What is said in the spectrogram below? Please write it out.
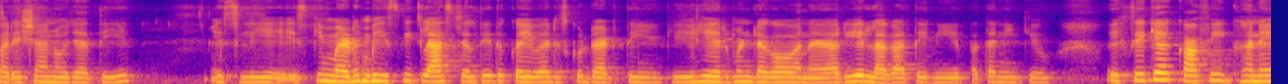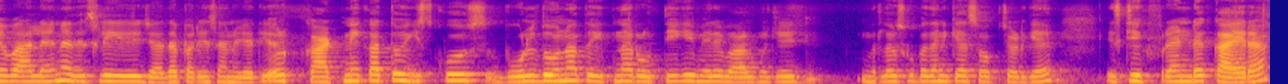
परेशान हो जाती है। इसलिए इसकी मैडम भी इसकी क्लास चलती है तो कई बार इसको डांटती हैं कि हेयर बैंड लगा हुआ ना है और ये लगाती नहीं है, पता नहीं क्यों। इससे क्या काफ़ी घने बाल है ना, इसलिए ये ज़्यादा परेशान हो जाती है। और काटने का तो इसको बोल दो ना तो इतना रोती है कि मेरे बाल मुझे मतलब उसको पता नहीं क्या शौक चढ़ गया है। इसकी एक फ्रेंड है, कायरा,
